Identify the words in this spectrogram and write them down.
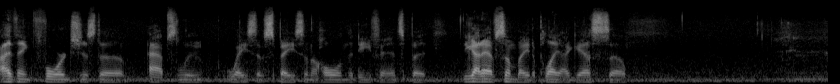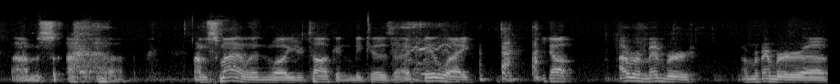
I think Ford's just a absolute waste of space and a hole in the defense. But you got to have somebody to play, I guess. So I'm I'm smiling while you're talking because I feel like you know I remember I remember uh,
